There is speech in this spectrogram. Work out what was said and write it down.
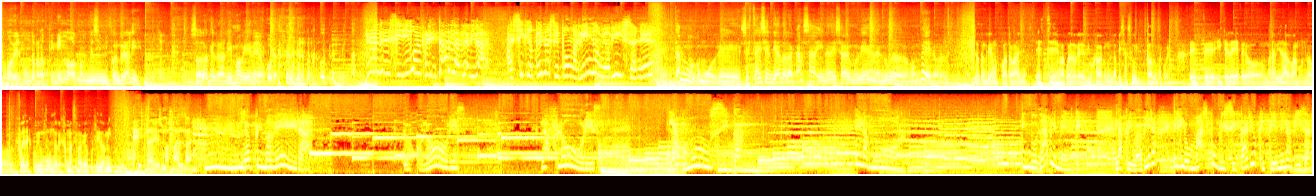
cómo ve el mundo? ¿Con optimismo o con Mm, pesimismo? con realismo. Solo que el realismo viene... Medio oscuro. He decidido Estamos como que se está incendiando la casa y nadie sabe muy bien el número de los bomberos. Yo tendría unos cuatro años. Este, me acuerdo que dibujaba con un lápiz azul, todo me acuerdo. Este, y quedé, pero maravillado, vamos, no. Fue descubrir un mundo que jamás se me había ocurrido a mí. Esta es Mafalda. Mm, la primavera. Los colores. Las flores. La música. La primavera es lo más publicitario que tiene la vida.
